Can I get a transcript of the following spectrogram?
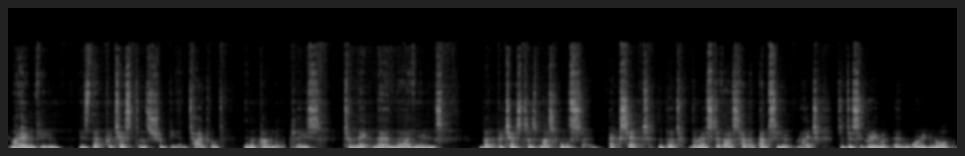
My own view is that protesters should be entitled in a public place to make known their views. But protesters must also accept that the rest of us have an absolute right to disagree with them or ignore them.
